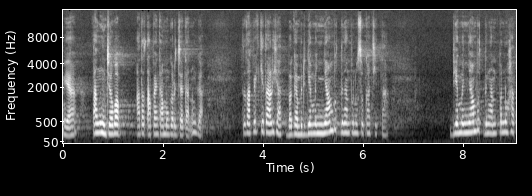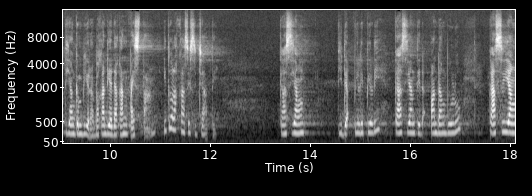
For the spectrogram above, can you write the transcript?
ya, tanggung jawab atas apa yang kamu kerjakan enggak. Tetapi kita lihat bagaimana dia menyambut dengan penuh sukacita. Dia menyambut dengan penuh hati yang gembira, bahkan diadakan pesta. Itulah kasih sejati. Kasih yang tidak pilih-pilih, kasih yang tidak pandang bulu, kasih yang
